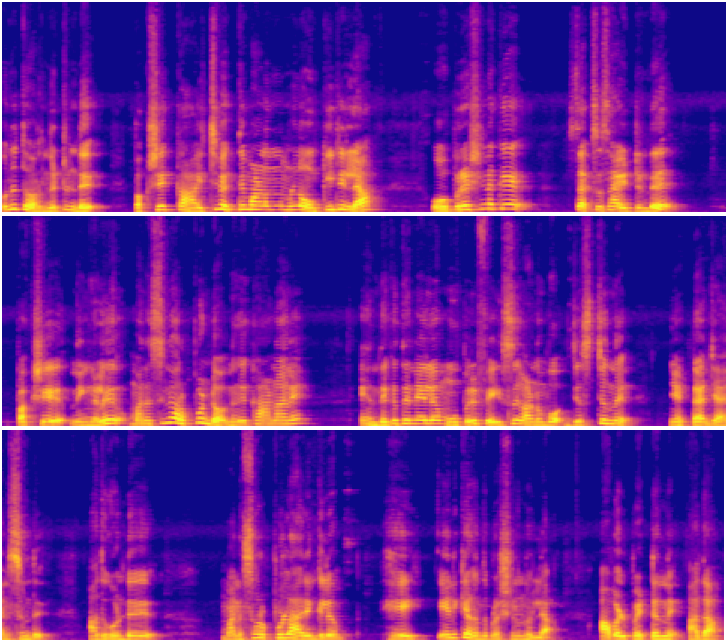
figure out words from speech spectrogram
ഒന്ന് തുറന്നിട്ടുണ്ട്. പക്ഷേ കാഴ്ച വ്യക്തമാണെന്ന് നമ്മൾ നോക്കിയിട്ടില്ല. ഓപ്പറേഷനൊക്കെ സക്സസ് ആയിട്ടുണ്ട്. പക്ഷേ നിങ്ങൾ മനസ്സിന് ഉറപ്പുണ്ടോ? നിങ്ങൾ കാണാൻ എന്തൊക്കെ തന്നെയാലും മൂപ്പര് ഫേസ് കാണുമ്പോൾ ജസ്റ്റ് ഒന്ന് ഞെട്ടാൻ ചാൻസ് ഉണ്ട്. അതുകൊണ്ട് മനസ്സുറപ്പുള്ള ആരെങ്കിലും ഹേയ് എനിക്കകത്ത് പ്രശ്നമൊന്നുമില്ല. അവൾ പെട്ടെന്ന് അതാ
